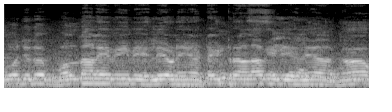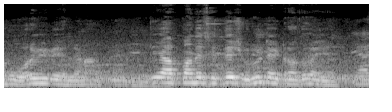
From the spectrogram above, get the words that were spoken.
ਉਹ ਜਦੋਂ ਬਲਦਾਂ ਵਾਲੇ ਵੀ ਵੇਖ ਲਏ ਹੋਣੇ ਆ ਟਰੈਕਟਰਾਂ ਵਾਲਾ ਵੀ ਵੇਖ ਲਿਆ ਗਾਂ ਹੋਰ ਵੀ ਵੇਖ ਲੈਣਾ। ਤੇ ਆਪਾਂ ਦੇ ਸਿੱਧੇ ਸ਼ੁਰੂ ਹੀ ਟਰੈਕਟਰਾਂ ਤੋਂ ਹੋਏ ਆ।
